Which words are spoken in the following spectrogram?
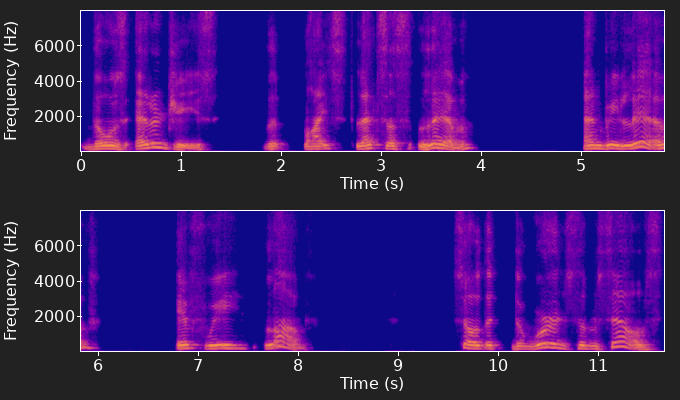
those energies that lights, lets us live, and we live if we love. So that the words themselves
